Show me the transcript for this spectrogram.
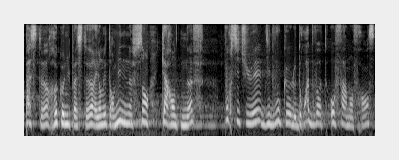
pasteur, reconnue pasteur, et on est en 1949 pour situer, dites-vous que le droit de vote aux femmes en France,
